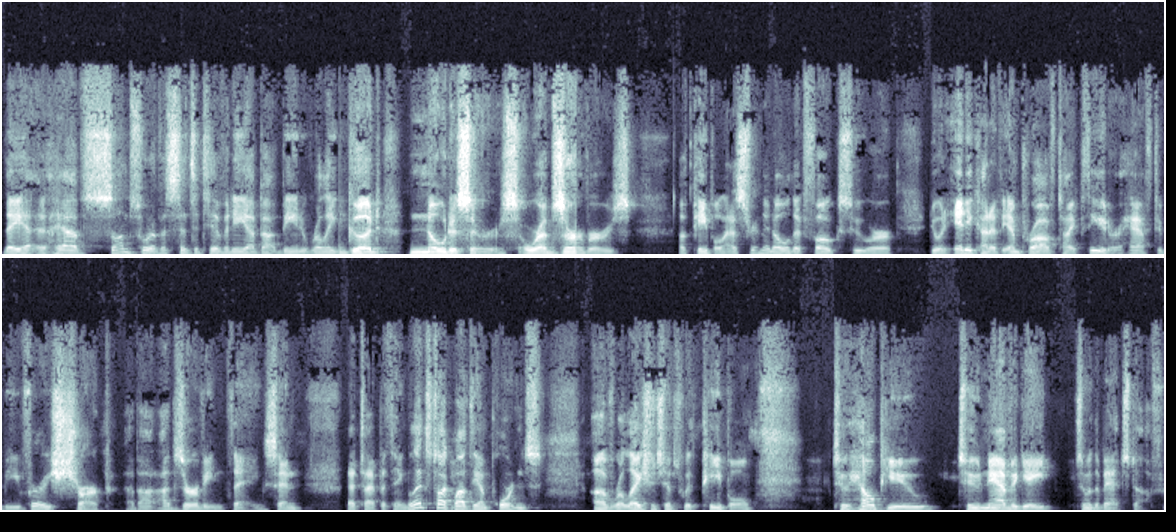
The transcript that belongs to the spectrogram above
they have some sort of a sensitivity about being really good noticers or observers of people. And I certainly know that folks who are doing any kind of improv type theater have to be very sharp about observing things and that type of thing. But let's talk about the importance of relationships with people to help you to navigate some of the bad stuff.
